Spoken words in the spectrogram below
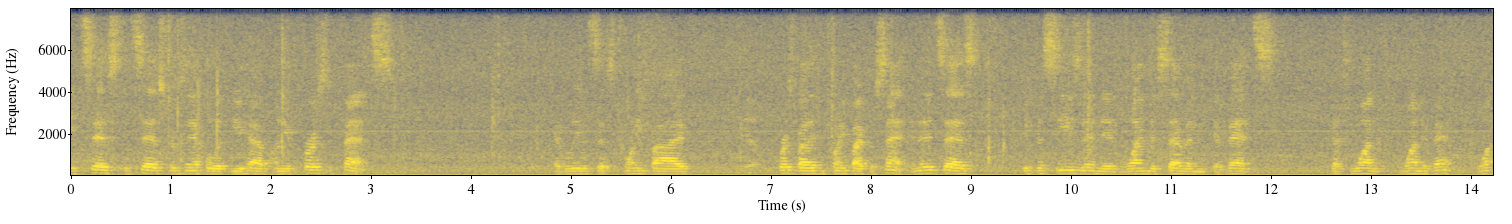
it says, it says, for example, if you have on your first offense, I believe it says twenty-five, Yeah. first violation twenty-five percent, and then it says if the season is one to seven events, that's one, one event. One,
